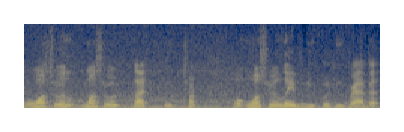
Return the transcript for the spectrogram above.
once we, once we like, turn, once we leave, we can, we can grab it.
